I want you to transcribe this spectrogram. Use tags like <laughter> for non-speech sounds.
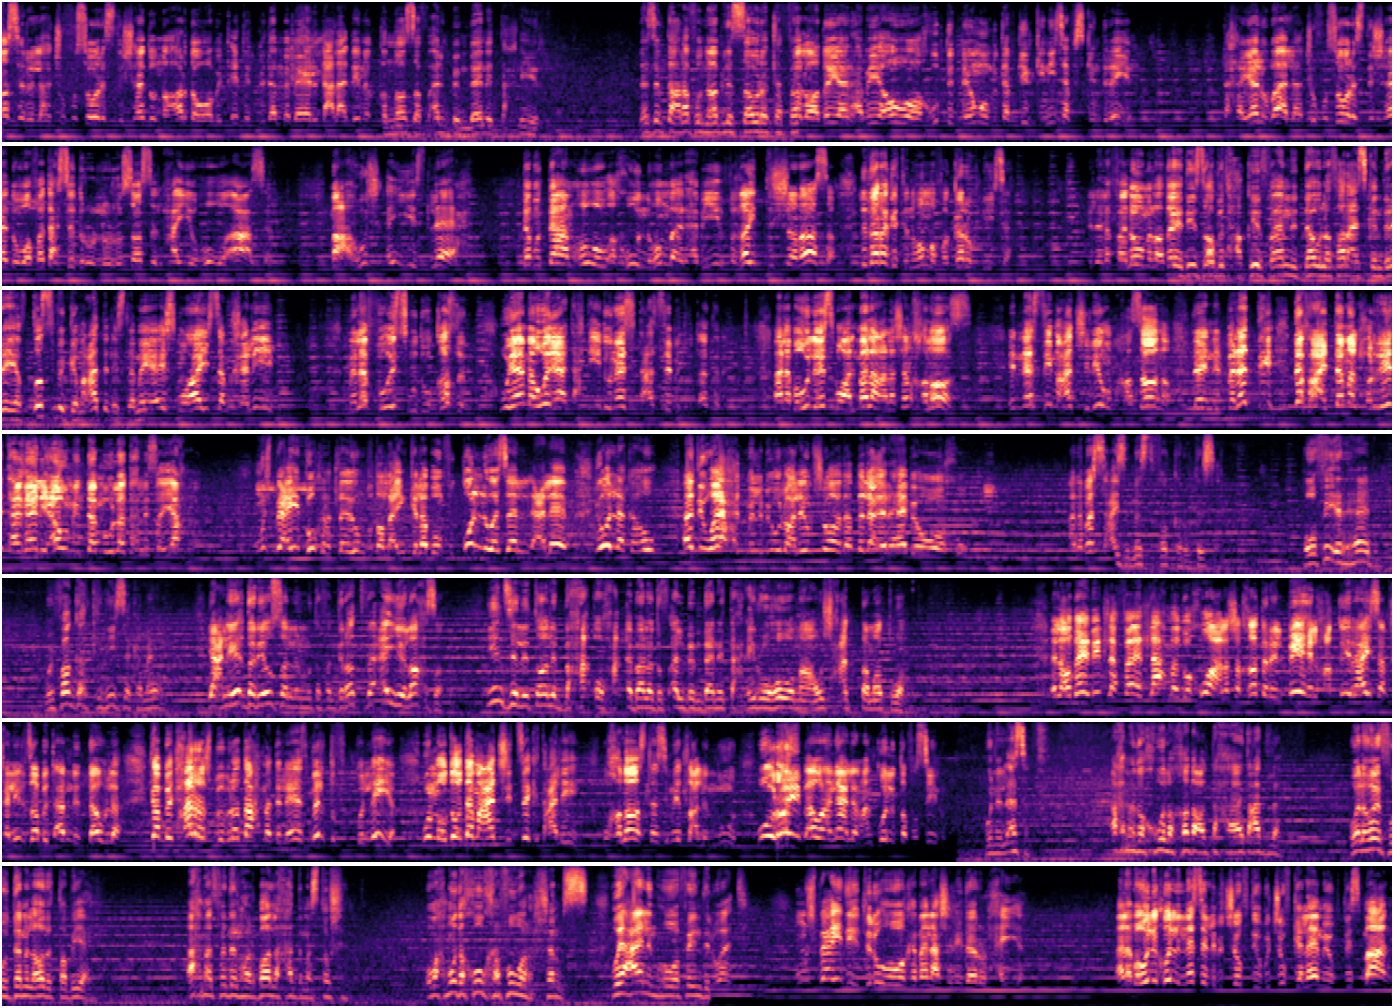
الناصر اللي هتشوفوا صور استشهاده النهارده وهو بيتقتل بدم بارد على ايدين القناصة في قلب ميدان التحرير. لازم تعرفوا إن قبل الثورة اتلفق له قضية إرهابية هو وأخوه بتتهمهم بتفجير كنيسة في اسكندرية. تخيلوا بقى اللي هتشوفوا صور استشهاده وهو فتح صدره للرصاص الحي وهو اعسر معهوش أي سلاح. ده متهم هو وأخوه إن هم إرهابيين في غاية الشراسة لدرجة إن هم فجروا كنيسة. اللي لفق لهم القضية دي ضابط حقير في أمن الدولة فرع اسكندرية في قسم الجماعات الإسلامية اسمه هيثم خليل. ملفه أسود وقذر وياما وقع تحت إيده ناس اتعذبت واتقتلت. أنا بقول اسمه على الملأ علشان خلاص. الناس دي ما عادش ليهم حصانة لأن البلد دي دفعت ثمن حريتها غالي قوي من دم ولادها اللي زي احمد ومش بعيد بكرة تلاقيهم مطلعين كلابهم في كل وسائل الإعلام. يقول لك أهو أدي واحد من اللي بيقولوا عليهم شهداء طلع إرهابي هو وأخوه. أنا بس عايز الناس تفكر وتسأل. هو في إرهابي ويفجر كنيسة كمان. يعني يقدر يوصل للمتفجرات في أي لحظة. ينزل يطالب بحقه وحق بلده في قلب ميدان التحرير وهو معهوش حتى مطوة. القضية دي اتلفقت لأحمد وأخوه علشان خاطر البيه الحقير هيثم خليل ضابط أمن الدولة. كان بيتحرش بمرات أحمد اللي هي زميلته في الكلية. والموضوع ده ما عادش يتسكت عليه. وخلاص لازم يطلع للنور. وقريب قوي هنعلن عن كل تفاصيله. وللأسف أحمد وأخوه لا خضعوا لتحقيقات عادله ولا وقفوا قدام القاضي الطبيعي. أحمد فضل هربان لحد ما استشهد. ومحمود أخوه خافوه ورا الشمس. ويا عالم هو فين دلوقتي؟ ومش بعيد يقتلوه هو كمان عشان يداروا الحقيقة. أنا بقول لكل الناس اللي بتشوفني وبتشوف كلامي وبتسمعني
